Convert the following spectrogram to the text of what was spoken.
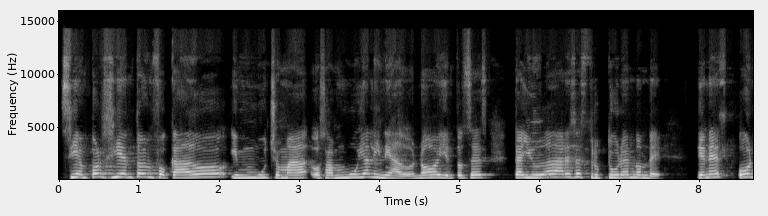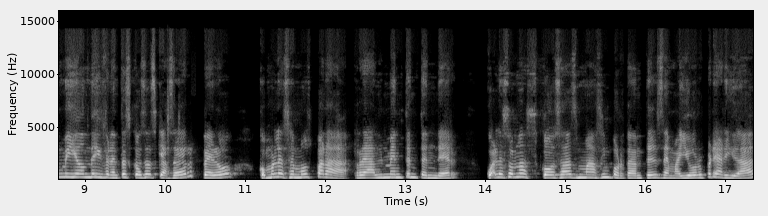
100% enfocado y mucho más, o sea, muy alineado, ¿no? Y entonces te ayuda a dar esa estructura en donde tienes un millón de diferentes cosas que hacer, pero ¿cómo le hacemos para realmente entender cuáles son las cosas más importantes de mayor prioridad?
